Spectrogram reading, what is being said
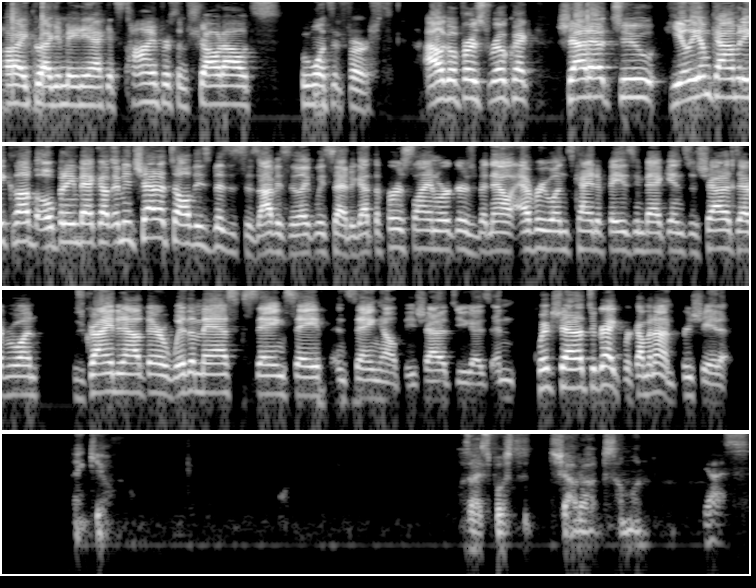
All right, Greg and Maniac, it's time for some shout outs. Who wants it first? I'll go first, real quick. Shout out to Helium Comedy Club opening back up. I mean, shout out to all these businesses. Obviously, like we said, we got the first line workers, but now everyone's kind of phasing back in. So shout out to everyone who's grinding out there with a mask, staying safe, and staying healthy. Shout out to you guys. And quick shout out to Greg for coming on. Appreciate it. Thank you. Was I supposed to shout out to someone? Yes.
